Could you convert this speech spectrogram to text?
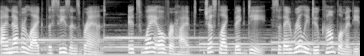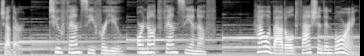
I never liked the Seasons brand. It's way overhyped, just like Big D, so they really do complement each other. Too fancy for you, or not fancy enough. How about old fashioned and boring?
